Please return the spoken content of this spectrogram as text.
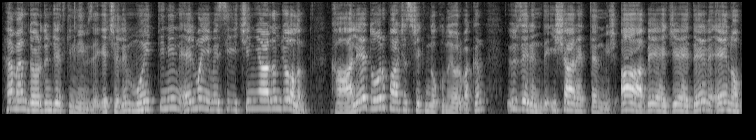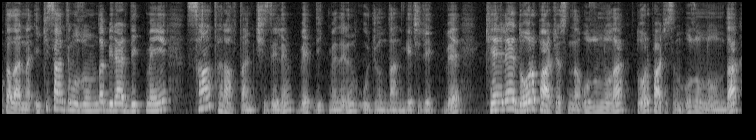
Hemen dördüncü etkinliğimize geçelim. Muhittin'in elma yemesi için yardımcı olalım. KL doğru parçası şeklinde okunuyor bakın. Üzerinde işaretlenmiş A, B, C, D ve E noktalarına 2 santim uzunluğunda birer dikmeyi sağ taraftan çizelim ve dikmelerin ucundan geçecek ve KL doğru parçasının uzunluğuna, doğru parçasının uzunluğunda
